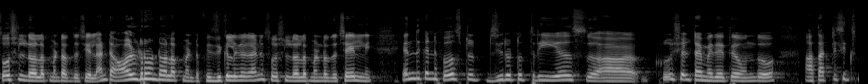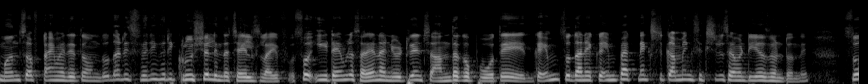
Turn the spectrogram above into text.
social development of the child అంటే ఆల్రౌండ్ డెవలప్మెంట్ ఫిజికల్గా కానీ సోషల్ డెవలప్మెంట్ ఆఫ్ ద చైల్డ్ని. ఎందుకంటే first zero to three years crucial time ఏదైతే ఉందో ఆ thirty six months of time ఏదైతే ఉందో that is very very crucial in the child's life so ఈ టైంలో సరైన న్యూట్రియన్స్ అందకపోతే సో దాని యొక్క impact next coming sixty to seventy years ఉంటుంది. సో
